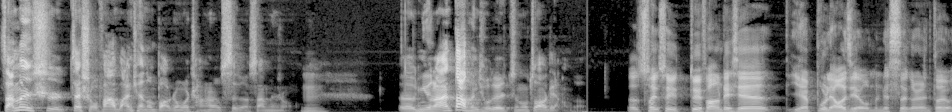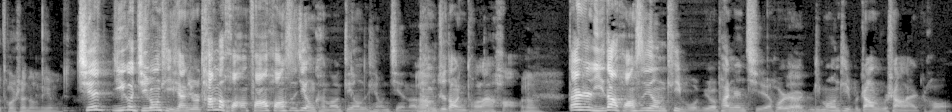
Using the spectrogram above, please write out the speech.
咱们是在首发完全能保证我场上有四个三分手。嗯。呃，女篮大部分球队只能做到两个。呃，所以所以对方这些也不了解我们这四个人都有投射能力吗？其实一个集中体现就是他们黄防黄思静可能盯的挺紧的，他嗯。们知道你投篮好，嗯。但是，一旦黄思静的替补，比如潘真奇或者嗯。李梦的替补张如上来之后，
